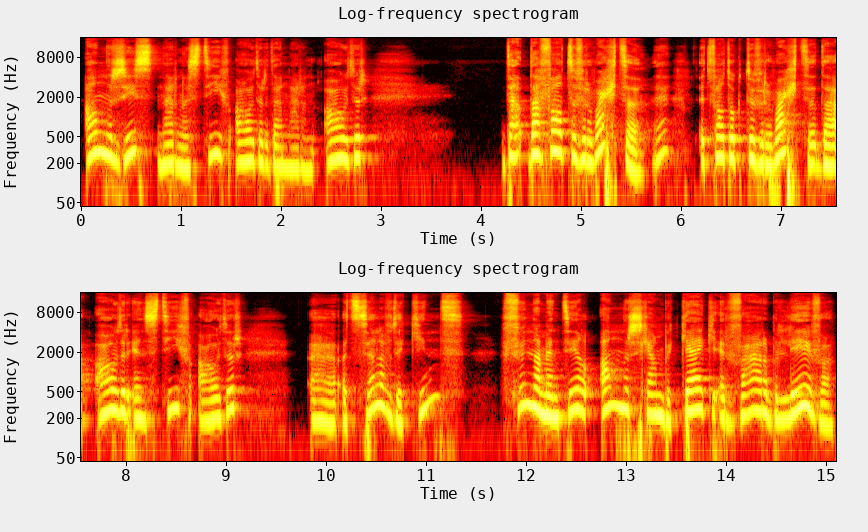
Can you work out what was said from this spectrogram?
anders is naar een stiefouder dan naar een ouder, dat, dat valt te verwachten. Het valt ook te verwachten dat ouder en stiefouder uh, hetzelfde kind fundamenteel anders gaan bekijken, ervaren, beleven.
